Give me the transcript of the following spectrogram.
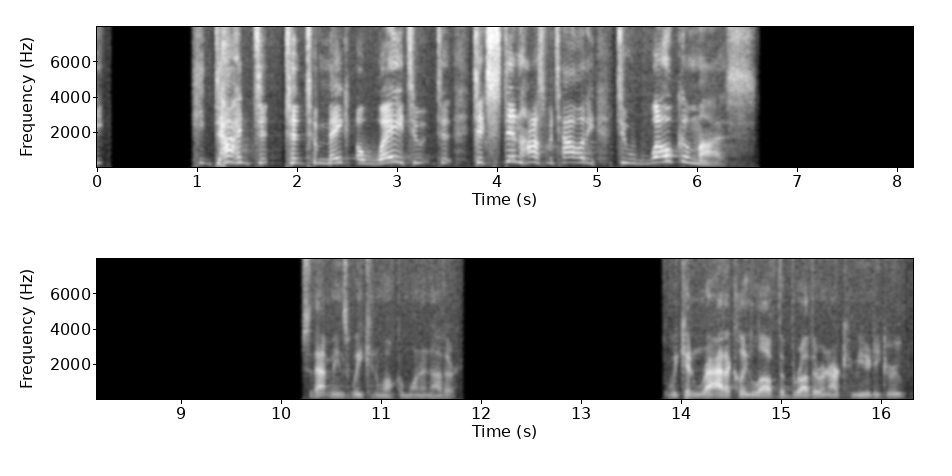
He, He died to, to, to make a way, to, to, to extend hospitality, to welcome us. So that means we can welcome one another. We can radically love the brother in our community group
